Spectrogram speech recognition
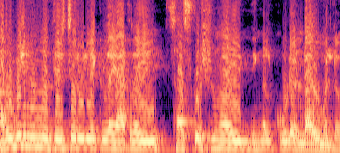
അറിവിൽ നിന്ന് തിരിച്ചറിവിലേക്കുള്ള യാത്രയിൽ സബ്സ്ക്രിപ്ഷനുമായി നിങ്ങൾ കൂടെ ഉണ്ടാവുമല്ലോ.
